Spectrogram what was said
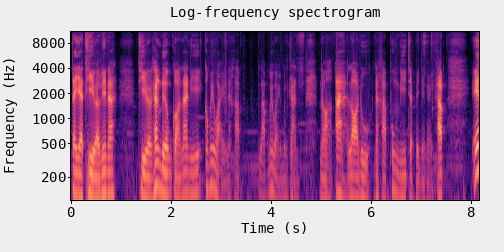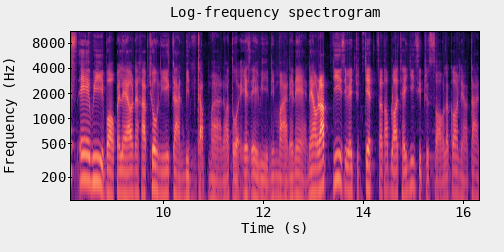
แต่อย่าถีบแบบนี้นะ ถีบแบบแท่งเดิมก่อนหน้านี้ก็ไม่ไหวนะครับ รับไม่ไหวเหมือนกันเนาะ อะ รอดูนะครับ พรุ่งนี้จะเป็นยังไงครับ SAV บอกไปแล้วนะครับ ช่วงนี้การบินกลับมาเนาะตัว SAV นี่มาแน่ๆ แนวรับ 21.7 Stop Loss ใช้ 20.2 แล้วก็แนวต้าน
